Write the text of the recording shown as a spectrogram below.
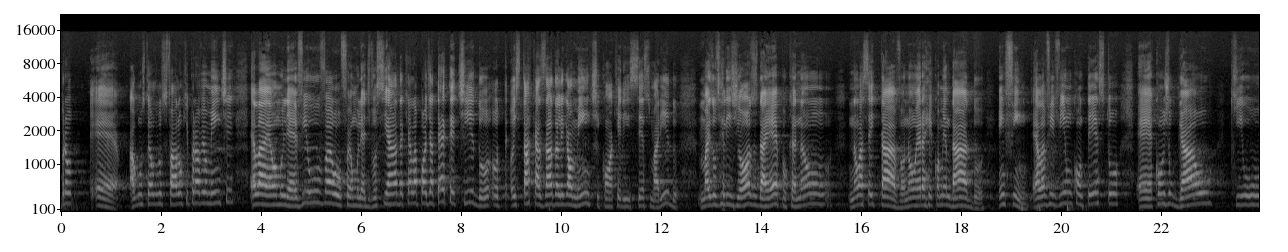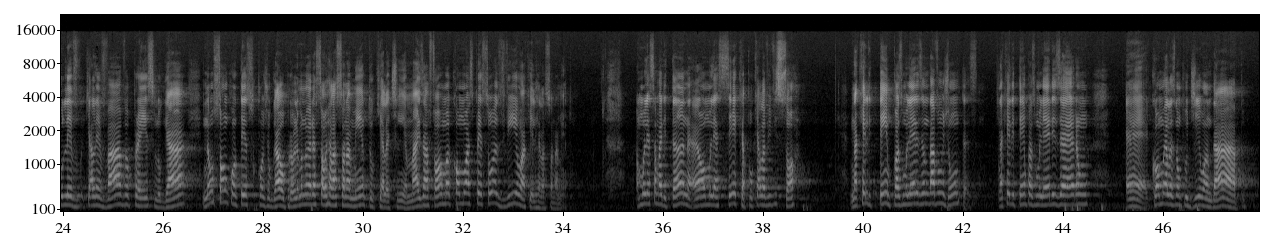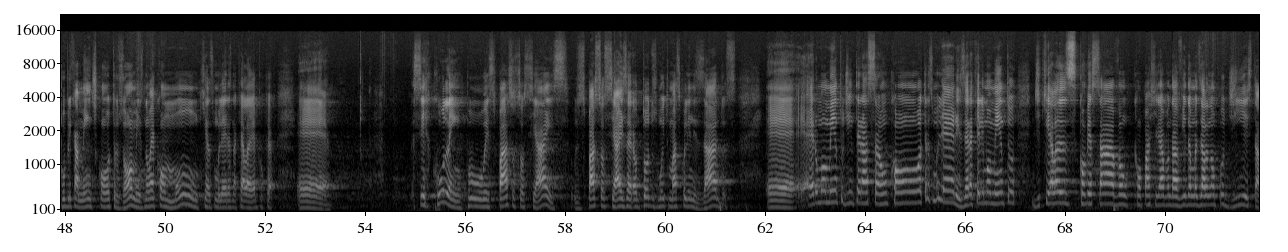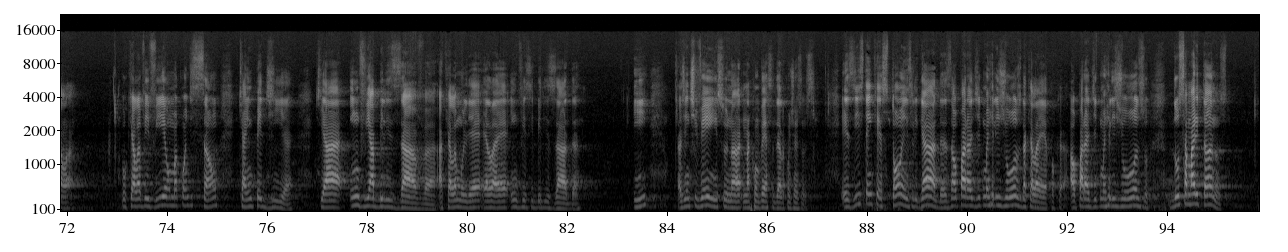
Pro, é, alguns teólogos falam que provavelmente ela é uma mulher viúva ou foi uma mulher divorciada, que ela pode até ter tido ou, ou estar casada legalmente com aquele sexto marido, mas os religiosos da época não, não aceitavam, não era recomendado. Enfim, ela vivia um contexto é, conjugal que, o, que a levava para esse lugar não só um contexto conjugal, o problema não era só o relacionamento que ela tinha, mas a forma como as pessoas viam aquele relacionamento. A mulher samaritana é uma mulher seca porque ela vive só. Naquele tempo, as mulheres andavam juntas. Naquele tempo, as mulheres eram. É, como elas não podiam andar publicamente com outros homens, não é comum que as mulheres naquela época. É, circulem por espaços sociais, os espaços sociais eram todos muito masculinizados, é, era um momento de interação com outras mulheres, era aquele momento de que elas conversavam, compartilhavam da vida, mas ela não podia estar lá, porque ela vivia uma condição que a impedia, que a inviabilizava. Aquela mulher, ela é invisibilizada. E a gente vê isso na, na conversa dela com Jesus. Existem questões ligadas ao paradigma religioso daquela época, ao paradigma religioso dos samaritanos.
